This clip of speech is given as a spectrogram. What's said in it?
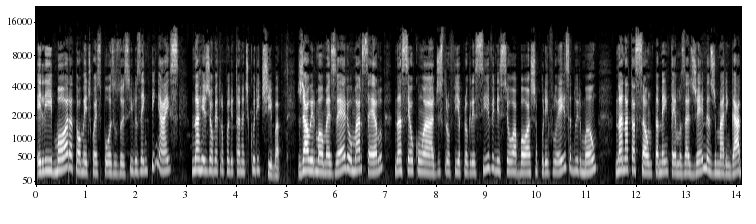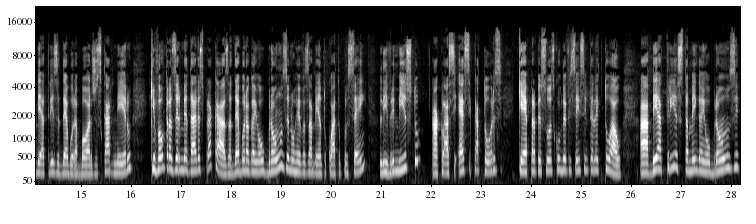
Ele mora atualmente com a esposa e os dois filhos em Pinhais, na região metropolitana de Curitiba. Já o irmão mais velho, o Marcelo, nasceu com a distrofia progressiva, iniciou a bocha por influência do irmão. Na natação também temos as gêmeas de Maringá, Beatriz e Débora Borges Carneiro, que vão trazer medalhas para casa. Débora ganhou bronze no revezamento 4 por 100, livre misto, a classe S14, que é para pessoas com deficiência intelectual. A Beatriz também ganhou bronze,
